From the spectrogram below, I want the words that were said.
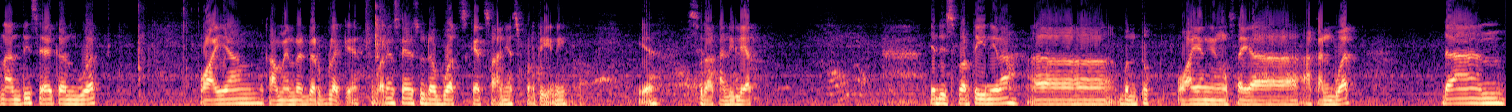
nanti saya akan buat wayang Kamen Rider Black ya. Kemarin saya sudah buat sketsanya seperti ini. Ya silahkan dilihat. Jadi seperti inilah uh, bentuk wayang yang saya akan buat. Dan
